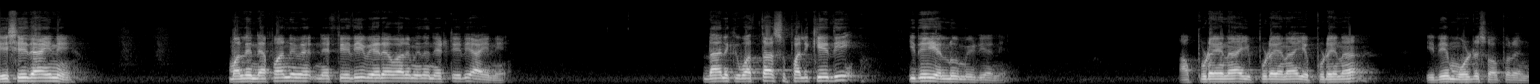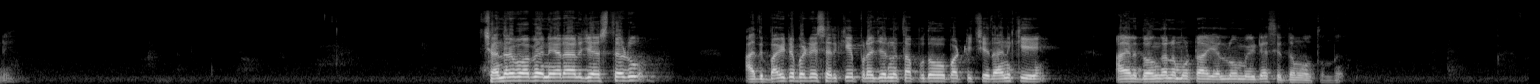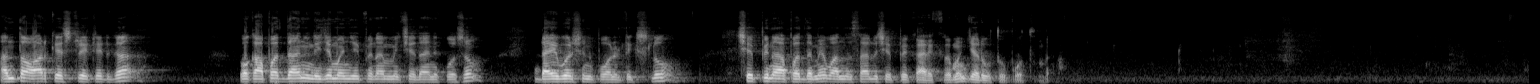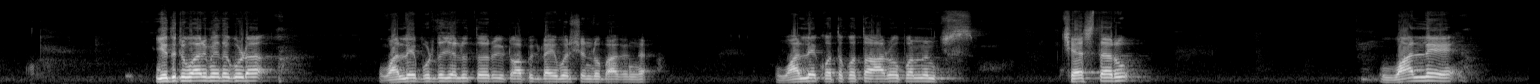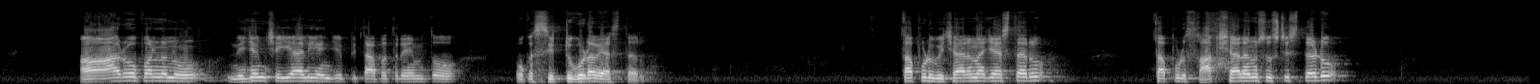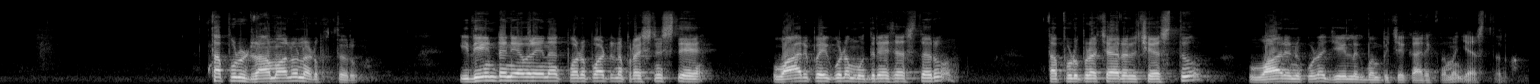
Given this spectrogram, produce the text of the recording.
చేసేది ఆయనే. మళ్ళీ నెపాన్ని నెట్టేది వేరే వారి మీద నెట్టేది ఆయనే. దానికి వత్తాసు పలికేది ఇదే ఎల్లో మీడియానే. అప్పుడైనా ఇప్పుడైనా ఎప్పుడైనా ఇదే మోడస్ అండి చంద్రబాబు నేరాలు చేస్తాడు. అది బయటపడేసరికి ప్రజలను తప్పుదోవ పట్టించేదానికి ఆయన దొంగల ముఠ ఎల్లో మీడియా సిద్ధమవుతుంది. అంతా ఆర్కెస్ట్రేటెడ్గా ఒక అబద్ధాన్ని నిజమని చెప్పి నమ్మించే దానికోసం డైవర్షన్ పాలిటిక్స్లో చెప్పిన అబద్ధమే వంద సార్లు చెప్పే కార్యక్రమం జరుగుతూ పోతుంది. ఎదుటివారి మీద కూడా వాళ్ళే బురద జల్లుతారు ఈ టాపిక్ డైవర్షన్లో భాగంగా. వాళ్ళే కొత్త కొత్త ఆరోపణలను చేస్తారు. వాళ్ళే ఆ ఆరోపణలను నిజం చెయ్యాలి అని చెప్పి తాపత్రయంతో ఒక సిట్టు కూడా వేస్తారు. తప్పుడు విచారణ చేస్తారు. తప్పుడు సాక్ష్యాలను సృష్టిస్తాడు. తప్పుడు డ్రామాలు నడుపుతారు. ఇదేంటని ఎవరైనా పొరపాటున ప్రశ్నిస్తే వారిపై కూడా ముద్రేసేస్తారు. తప్పుడు ప్రచారాలు చేస్తూ వారిని కూడా జైళ్ళకు పంపించే కార్యక్రమం చేస్తారు.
